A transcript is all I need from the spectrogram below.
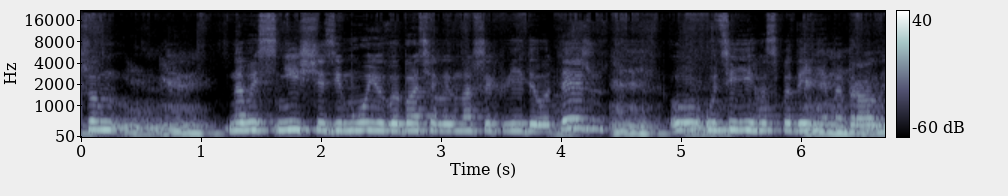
що навесні ще зимою ви бачили в наших відео, теж у, у цій господині ми брали.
